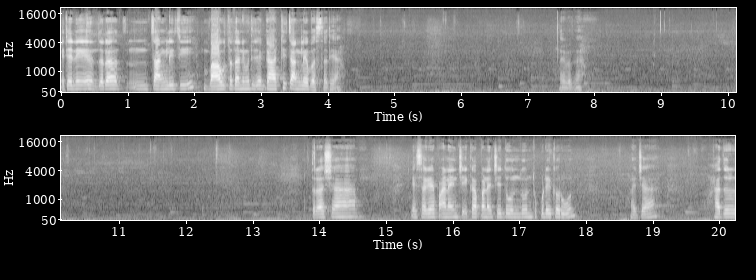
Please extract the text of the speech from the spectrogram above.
मग त्याने जरा चांगली ती बावतात आणि मग त्याच्या गाठी चांगल्या बसतात ह्या. हे बघा. तर अशा या सगळ्या पाण्याचे एका पाण्याचे दोन दोन तुकडे करून ह्याच्या हा जो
